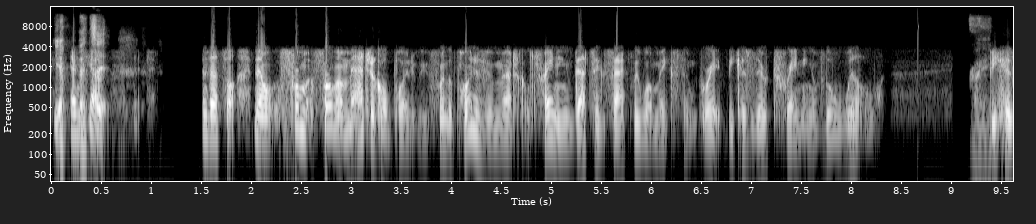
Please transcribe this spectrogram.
Yeah, and that's yeah, it. And that's all. Now, from from a magical point of view, from the point of view of magical training, that's exactly what makes them great because they're training of the will. Right. Because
